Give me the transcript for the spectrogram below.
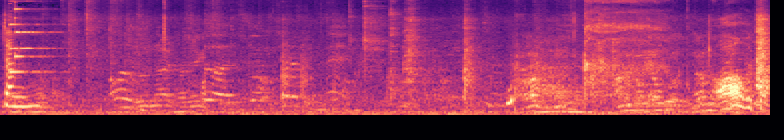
짠. 어, 좋아.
